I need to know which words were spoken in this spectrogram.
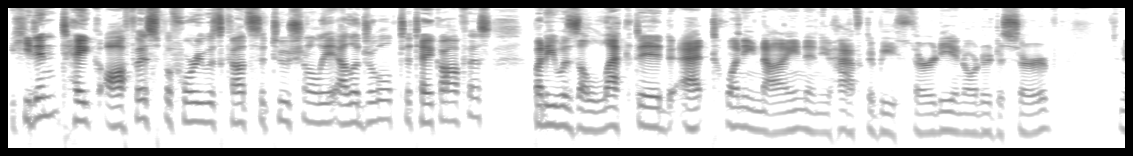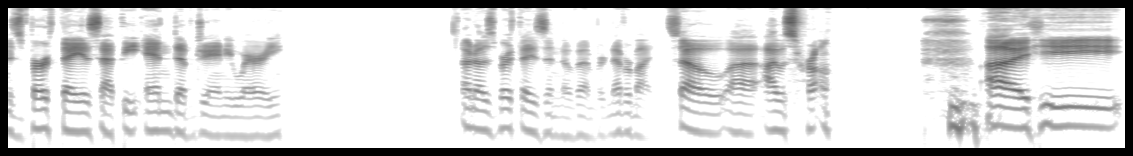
he didn't take office before he was constitutionally eligible to take office, but he was elected at 29 and you have to be 30 in order to serve. And his birthday is at the end of January. Oh no, his birthday is in November. Never mind. So uh, I was wrong. uh, he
